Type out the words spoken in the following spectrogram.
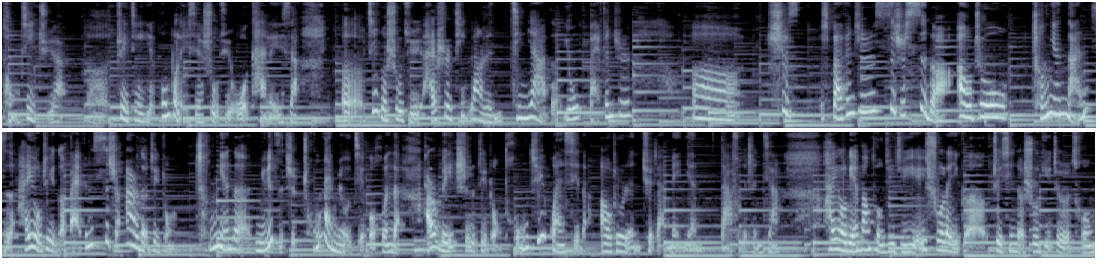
统计局啊，呃，最近也公布了一些数据，我看了一下，呃，这个数据还是挺让人惊讶的，有百分之，呃，是百分之四十四的澳洲成年男子，还有这个百分之四十二的这种。成年的女子是从来没有结过婚的，而维持这种同居关系的澳洲人却在每年大幅的增加。还有联邦统计局也说了一个最新的数据，就是从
